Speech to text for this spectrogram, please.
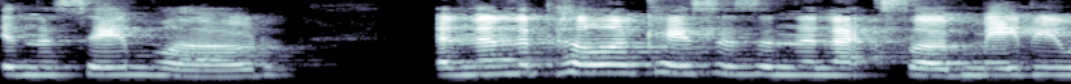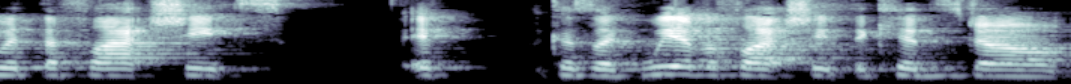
in the same load, and then the pillowcases in the next load, maybe with the flat sheets, if because like we have a flat sheet, the kids don't.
